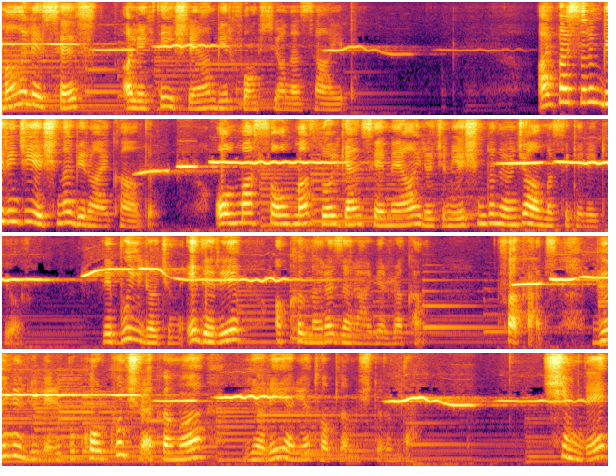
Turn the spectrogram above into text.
maalesef aleyhte işleyen bir fonksiyona sahip. Alparslan'ın birinci yaşına bir ay kaldı. Olmazsa olmaz Zolgen SMA ilacını yaşından önce alması gerekiyor. Ve bu ilacın ederi akıllara zarar bir rakam. Fakat gönüllüleri bu korkunç rakamı yarı yarıya toplamış durumda. Şimdi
